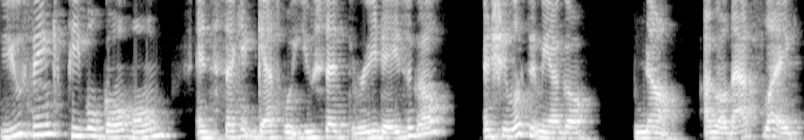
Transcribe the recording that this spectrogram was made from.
you think people go home and second guess what you said three days ago? And she looked at me. I go, no. I go, that's like,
